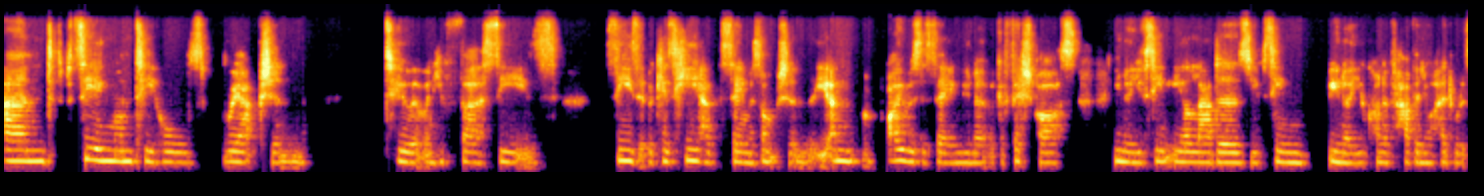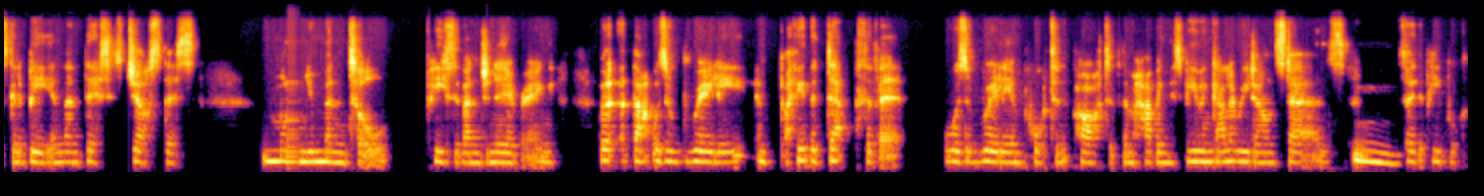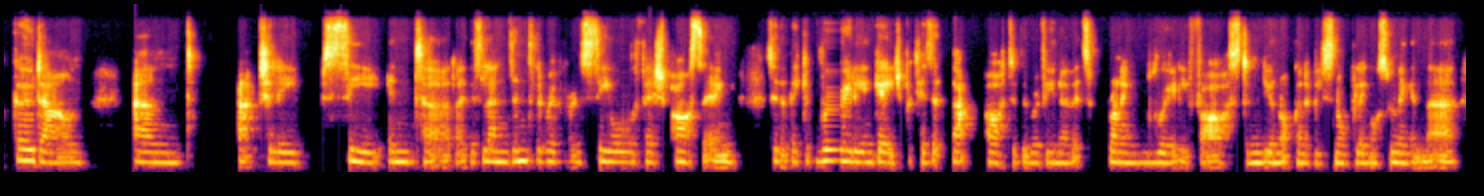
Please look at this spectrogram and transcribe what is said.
And seeing Monty Halls' reaction to it when he first sees sees it because he had the same assumption that he, and I was the same. You know, like a fish pass. You know, you've seen eel ladders. You've seen. You know, you kind of have in your head what it's going to be, and then this is just this monumental piece of engineering but that was a really i think the depth of it was a really important part of them having this viewing gallery downstairs mm. so that people could go down and actually see into like this lens into the river and see all the fish passing so that they could really engage because at that part of the river you know it's running really fast and you're not going to be snorkeling or swimming in there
